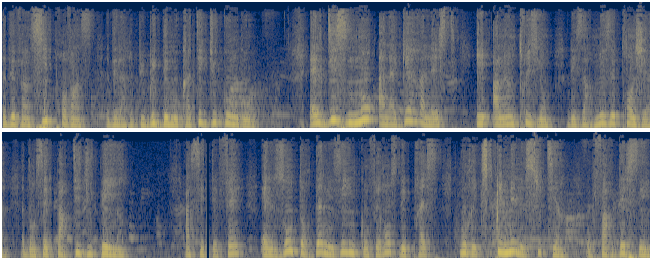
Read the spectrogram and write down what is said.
des 26 provinces de la République démocratique du Congo. Elles disent non à la guerre à l'Est et à l'intrusion des armées étrangères dans cette partie du pays. À cet effet, elles ont organisé une conférence de presse pour exprimer le soutien au FARDC.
